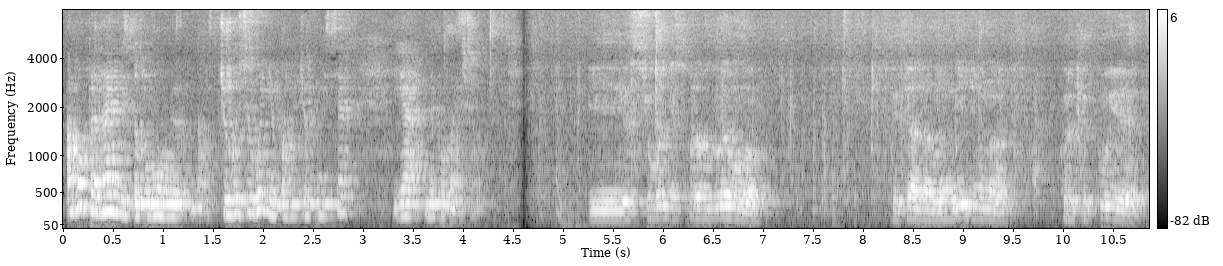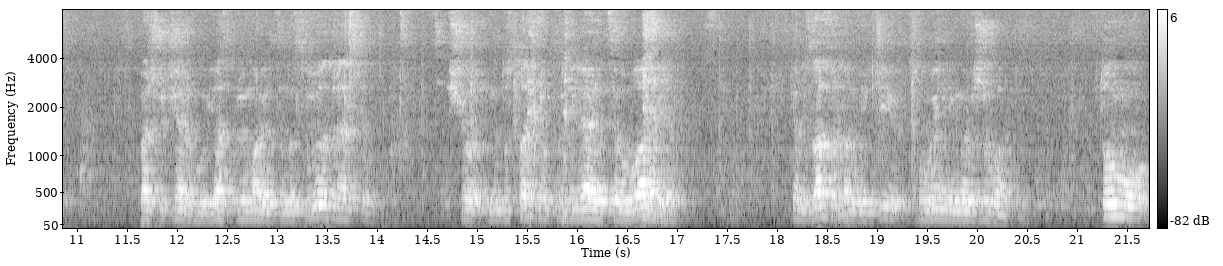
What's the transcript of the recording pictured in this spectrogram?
Або принаймні з допомогою нас, чого сьогодні в багатьох місцях я не побачила. І сьогодні справедливо Тетяна Леонідівна критикує, в першу чергу, я сприймаю це на свою адресу, що недостатньо приділяється уваги тим заходам, які повинні ми вживати. Тому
